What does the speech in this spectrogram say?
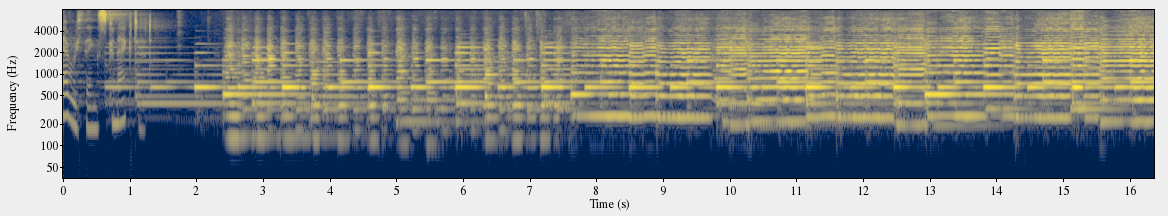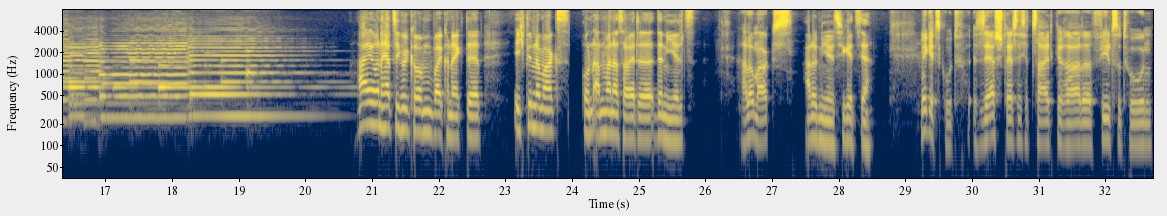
Everything's connected. Hi und herzlich willkommen bei Connected. Ich bin der Max und an meiner Seite der Nils. Hallo Max. Hallo Nils, wie geht's dir? Mir geht's gut. Sehr stressige Zeit gerade, viel zu tun.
